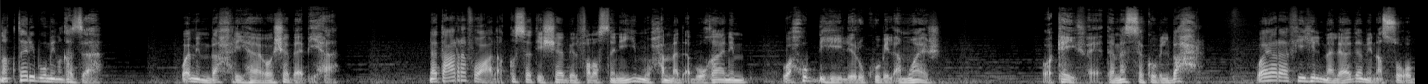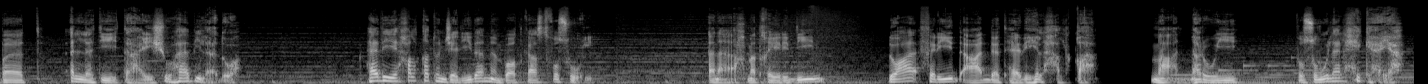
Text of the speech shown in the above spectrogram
نقترب من غزة ومن بحرها وشبابها. نتعرف على قصة الشاب الفلسطيني محمد أبو غانم وحبه لركوب الأمواج. وكيف يتمسك بالبحر ويرى فيه الملاذ من الصعوبات التي تعيشها بلاده. هذه حلقة جديدة من بودكاست فصول. أنا أحمد خير الدين. دعاء فريد أعدت هذه الحلقة. مع نروي فصول الحكاية.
